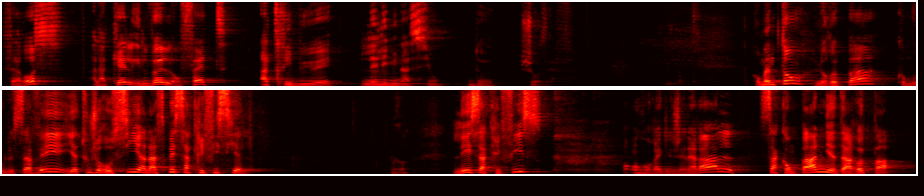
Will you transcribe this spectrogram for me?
féroce à laquelle ils veulent en fait attribuer l'élimination de Joseph. En même temps, le repas comme vous le savez, il y a toujours aussi un aspect sacrificiel. Les sacrifices, en règle générale, s'accompagnent d'un repas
